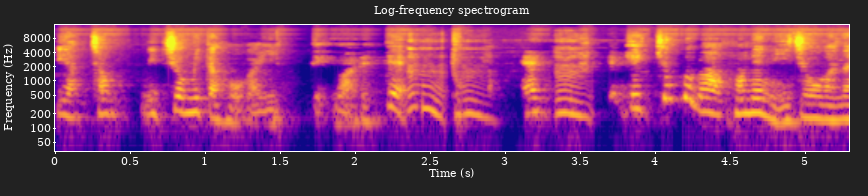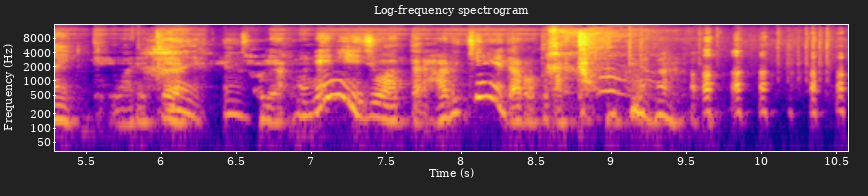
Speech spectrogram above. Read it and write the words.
いや、ちゃん、一応見た方がいいって言われて、うん、うん取ったの。ね。うん。で結局は骨に異常がないって言われて、はい。うんそりゃ骨に異常あったら歩けねえだろうとかって思いながら。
